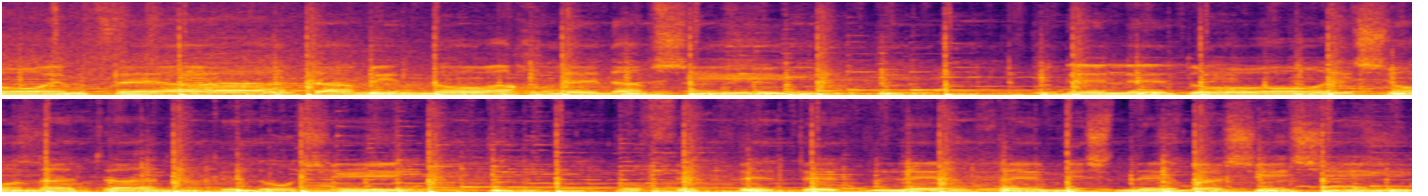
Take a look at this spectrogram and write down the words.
בו אמצאה תמיד נוח לנפשי. הנה לדור ראשון נתן קדושי. מופת בטית לחם משנה בשישי.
